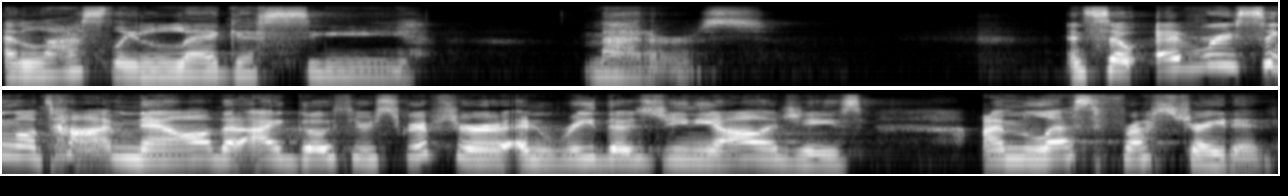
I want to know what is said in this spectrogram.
And lastly, legacy matters. And so every single time now that I go through scripture and read those genealogies, I'm less frustrated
